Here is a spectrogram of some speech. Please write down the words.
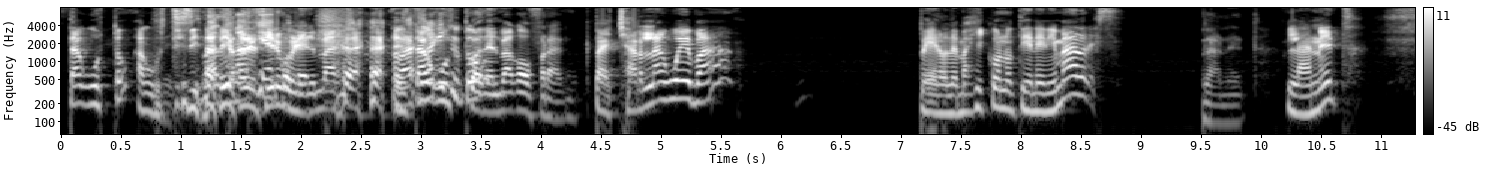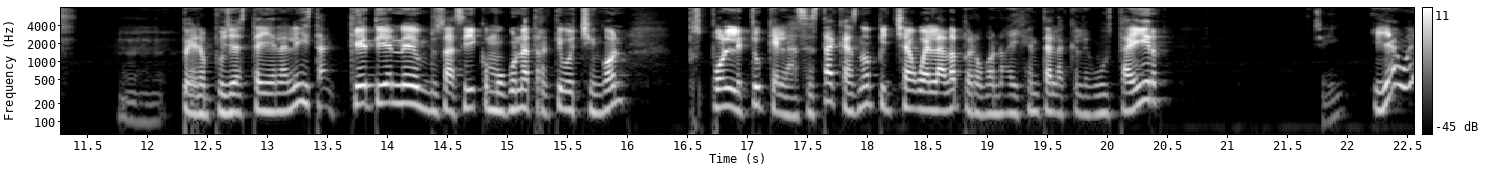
Está a gusto, a gusticidad iba a decir, güey. Está a gusto con el mago Frank. Para echar la hueva. Pero de mágico no tiene ni madres. La neta. La neta. Pero pues ya está ahí en la lista. ¿Qué tiene, pues así como un atractivo chingón? pues ponle tú que las estacas, ¿no? Pinche agua helada, pero bueno, hay gente a la que le gusta ir. Sí. Y ya, güey.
